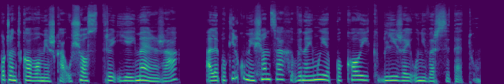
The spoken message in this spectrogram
Początkowo mieszka u siostry i jej męża, ale po kilku miesiącach wynajmuje pokoik bliżej uniwersytetu.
